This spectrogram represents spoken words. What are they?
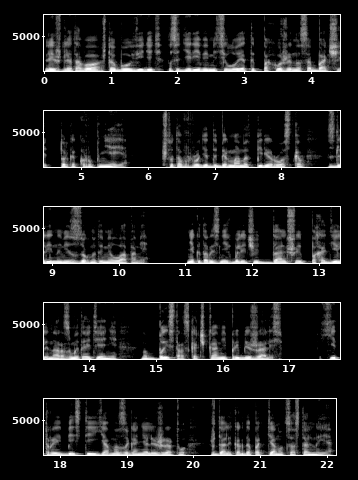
лишь для того, чтобы увидеть за деревьями силуэты, похожие на собачьи, только крупнее. Что-то вроде доберманов-переростков с длинными изогнутыми лапами. Некоторые из них были чуть дальше и походили на размытые тени, но быстро скачками приближались. Хитрые бестии явно загоняли жертву, ждали, когда подтянутся остальные.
